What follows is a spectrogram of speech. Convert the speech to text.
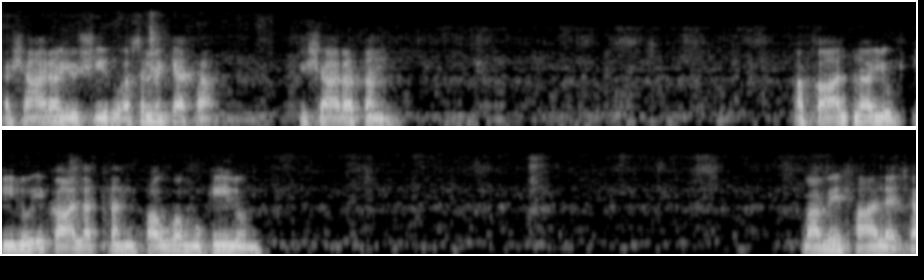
اشارہ یوشیر اصل میں کیا تھا؟ اشارتن اکالا یقیلو اکالتن فاو مکیل باب فال اچھا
